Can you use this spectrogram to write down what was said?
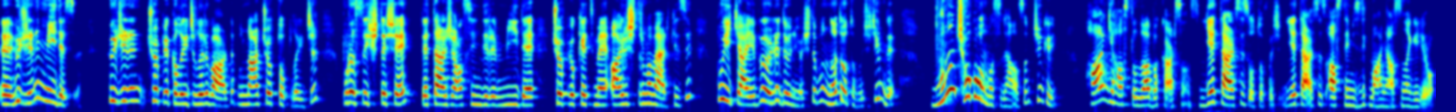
e, hücrenin midesi. Hücrenin çöp yakalayıcıları vardı. Bunlar çöp toplayıcı. Burası işte şey deterjan, sindirim, mide, çöp yok etme, ayrıştırma merkezi. Bu hikaye böyle dönüyor. İşte bunun adı otofaji. Şimdi bunun çok olması lazım. Çünkü hangi hastalığa bakarsanız yetersiz otofaji, yetersiz az temizlik manasına gelir o.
